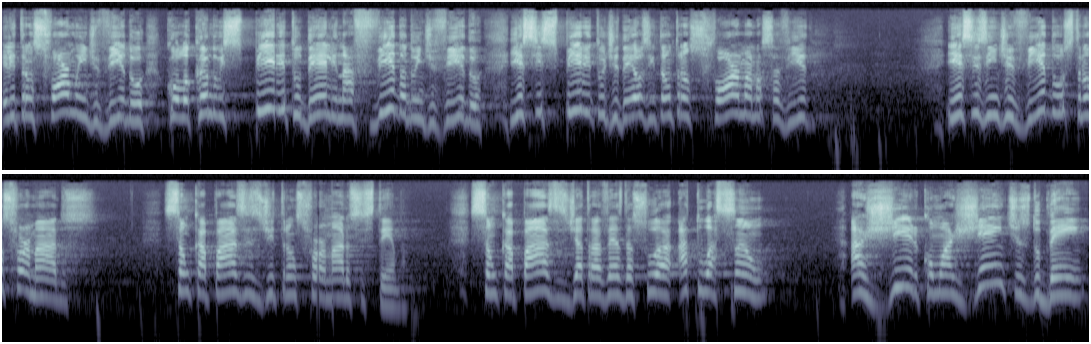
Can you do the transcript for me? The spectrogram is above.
Ele transforma o indivíduo, colocando o Espírito dele na vida do indivíduo, e esse Espírito de Deus então transforma a nossa vida. E esses indivíduos transformados, são capazes de transformar o sistema, são capazes de, através da sua atuação, agir como agentes do bem,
